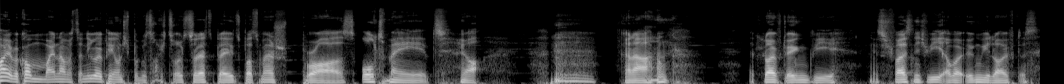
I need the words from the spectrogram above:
hi, willkommen. Mein Name ist Daniel P. und ich begrüße euch zurück zu Let's Play Super Smash Bros. Ultimate. Ja, keine Ahnung. Es läuft irgendwie. Ich weiß nicht wie, aber irgendwie läuft es.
